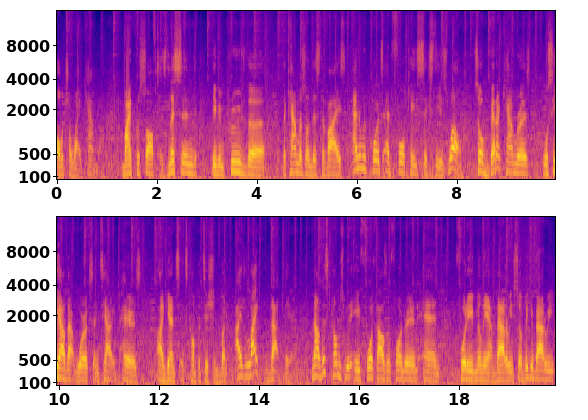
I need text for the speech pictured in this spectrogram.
ultra wide camera. Microsoft has listened, they've improved the, the cameras on this device and it records at 4K 60 as well. So better cameras, we'll see how that works and see how it pairs against its competition. But I like that there. Now this comes with a 4,440 milliamp battery, so bigger battery.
